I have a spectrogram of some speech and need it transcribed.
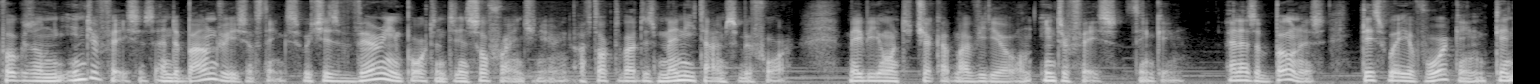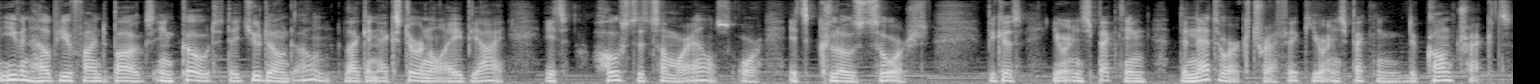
focus on the interfaces and the boundaries of things, which is very important in software engineering. I've talked about this many times before. Maybe you want to check out my video on interface thinking. And as a bonus, this way of working can even help you find bugs in code that you don't own, like an external API. It's hosted somewhere else or it's closed source because you're inspecting the network traffic, you're inspecting the contract.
